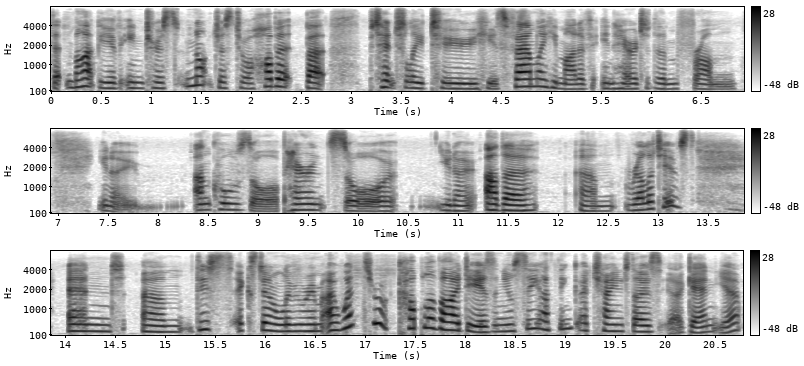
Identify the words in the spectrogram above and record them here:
that might be of interest not just to a hobbit but potentially to his family. He might have inherited them from, you know, uncles or parents or, you know, other um, relatives. And um, this external living room, I went through a couple of ideas and you'll see I think I changed those again. Yep.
